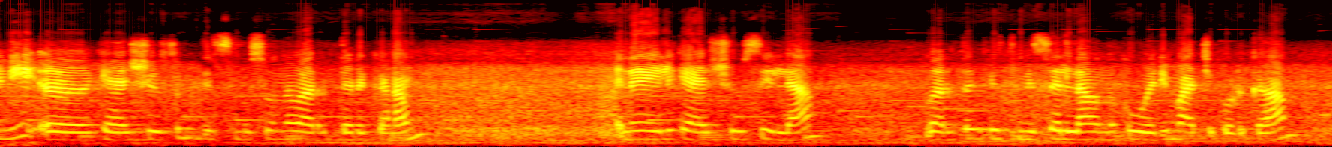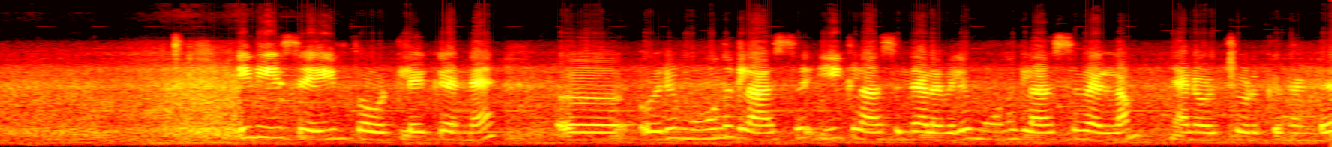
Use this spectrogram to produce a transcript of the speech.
ഇനി കാഷ്യൂസും കിസ്മിസും ഒന്ന് വറുത്തെടുക്കണം. എന്റെ കയ്യിൽ കാഷ്യൂസ് ഇല്ല. വറുത്ത കിസ്മിസ് എല്ലാം ഒന്ന് കോരി മാറ്റി കൊടുക്കാം. ഇനി ഈ സെയിം പോട്ടിലേക്ക് തന്നെ ഒരു മൂന്ന് ഗ്ലാസ് ഈ ഗ്ലാസിന്റെ അളവിൽ മൂന്ന് ഗ്ലാസ് വെള്ളം ഞാൻ ഒഴിച്ചു കൊടുക്കുന്നുണ്ട്.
